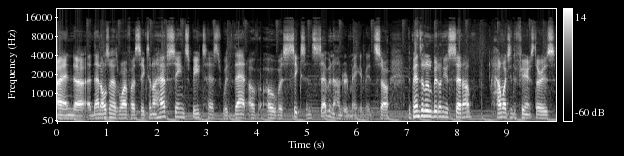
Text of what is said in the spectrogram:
And, uh, and that also has Wi-Fi 6. And I have seen speed tests with that of over 6 and 700 megabits. So it depends a little bit on your setup, how much interference there is,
